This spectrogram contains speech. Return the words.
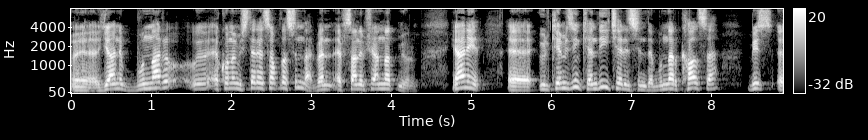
Ee, yani bunlar e, ekonomistler hesaplasınlar. Ben efsane bir şey anlatmıyorum. Yani e, ülkemizin kendi içerisinde bunlar kalsa biz e,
